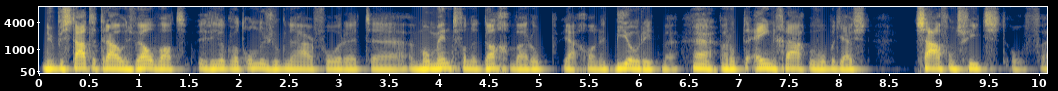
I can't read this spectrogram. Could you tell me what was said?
nu bestaat er trouwens wel wat, er is ook wat onderzoek naar voor het eh, moment van de dag waarop ja, gewoon het bioritme, Ja. waarop de een graag bijvoorbeeld juist s'avonds fietst of eh,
